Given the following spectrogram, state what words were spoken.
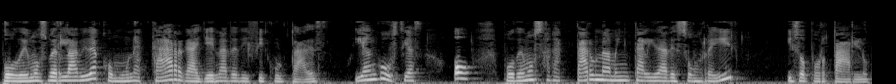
Podemos ver la vida como una carga llena de dificultades y angustias o podemos adaptar una mentalidad de sonreír y soportarlo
